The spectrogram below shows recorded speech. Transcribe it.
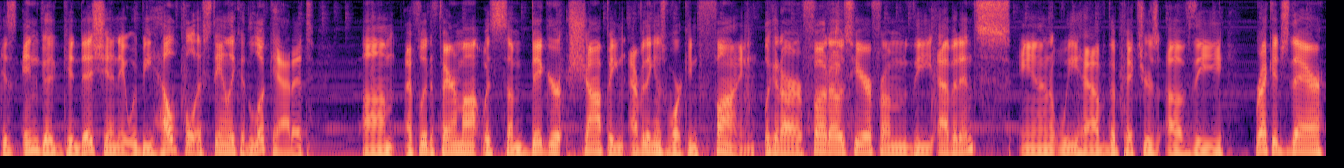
is in good condition. It would be helpful if Stanley could look at it. Um, I flew to Fairmont with some bigger shopping. Everything is working fine. Look at our photos here from the evidence, and we have the pictures of the wreckage there.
